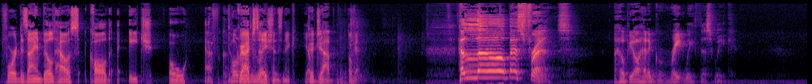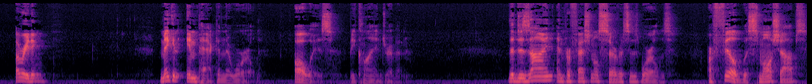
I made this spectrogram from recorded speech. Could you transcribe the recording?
for a design build house called HOF. Congratulations, deserves it. Nick. Yep. Good job. Okay. Hello, best friends. I hope you all had a great week this week. A reading. Make an impact in their world. Always be client driven. The design and professional services worlds are filled with small shops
